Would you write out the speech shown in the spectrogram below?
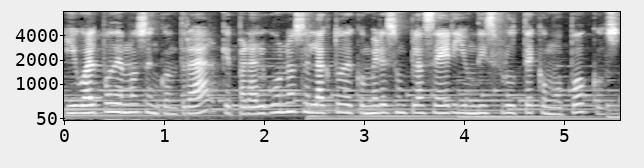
Igual podemos encontrar que para algunos el acto de comer es un placer y un disfrute como pocos,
